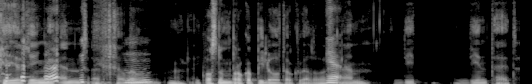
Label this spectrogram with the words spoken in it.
keer ging. en, uh, wel, mm -hmm. Ik was een brokkenpiloot ook wel hoor, ja. um, in, die, in die tijd.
